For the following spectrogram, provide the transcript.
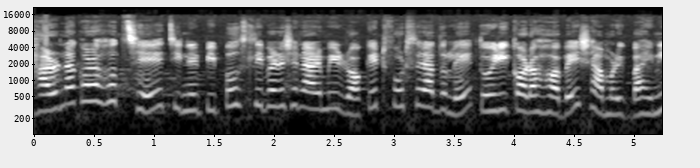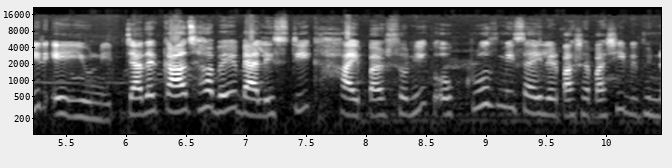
ধারণা করা হচ্ছে চীনের পিপলস লিবারেশন আর্মির রকেট ফোর্সের আদলে তৈরি করা হবে সামরিক বাহিনীর এই ইউনিট যাদের কাজ হবে ব্যালিস্টিক হাইপারসোনিক ও ক্রুজ মিসাইলের পাশাপাশি বিভিন্ন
